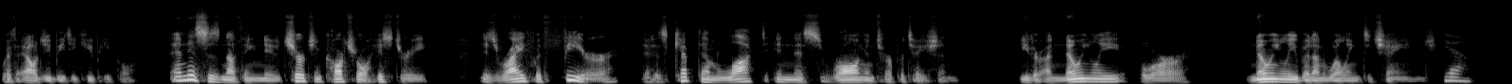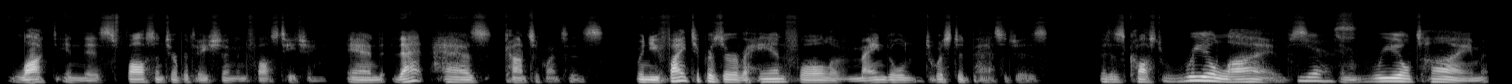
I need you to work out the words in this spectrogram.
with LGBTQ people. And this is nothing new. Church and cultural history is rife with fear that has kept them locked in this wrong interpretation, either unknowingly or knowingly but unwilling to change. Yeah. Locked in this false interpretation and false teaching. And that has consequences. When you fight to preserve a handful of mangled, twisted passages that has cost real lives Yes. and real time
